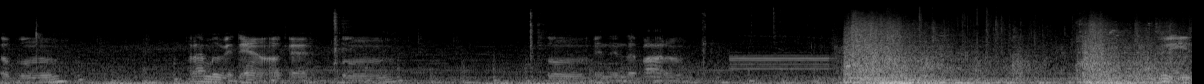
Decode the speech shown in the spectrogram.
So boom. How do I move it down? Okay. Bottom. Too easy.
